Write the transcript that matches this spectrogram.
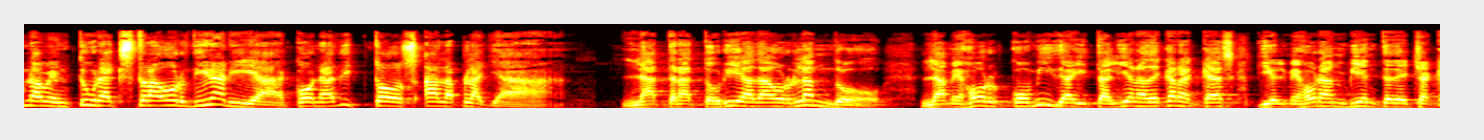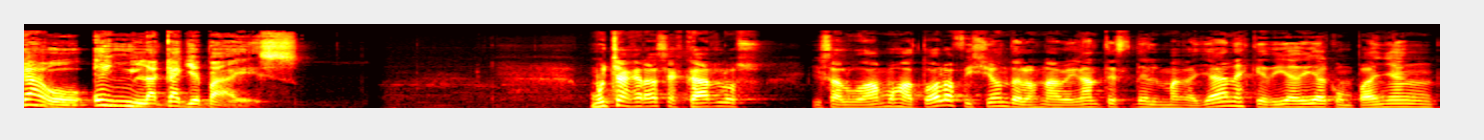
Una aventura extraordinaria con adictos a la playa. La Trattoria da Orlando, la mejor comida italiana de Caracas y el mejor ambiente de Chacao en la calle Páez. Muchas gracias Carlos y saludamos a toda la afición de los navegantes del Magallanes que día a día acompañan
